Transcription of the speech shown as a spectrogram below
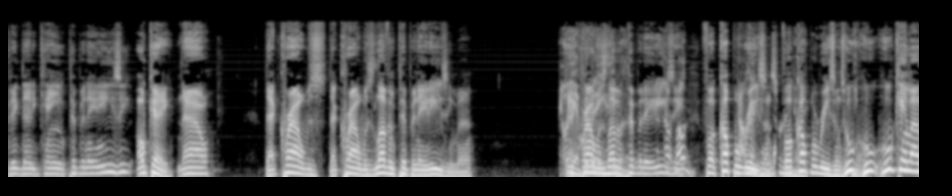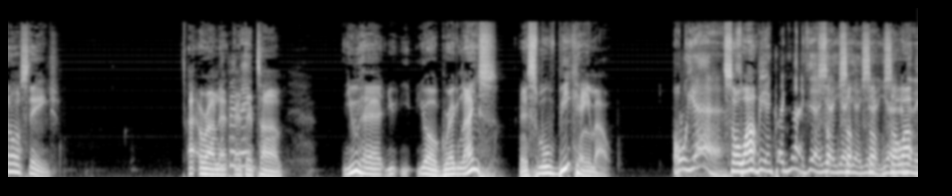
Big Daddy Kane, Pimpin ain't easy. Okay, now that crowd was that crowd was loving Pimpin ain't easy, man. Oh, That yeah, crowd Pimpin was loving was Pimpin ain't easy for a couple that was a joint, reasons. For a couple reasons. Who Yeah. who who came out on stage around that Pimpin at that time? You had you yo Greg Nice and Smooth B came out. Oh yeah. So while being Greg Nice, yeah, yeah, yeah, yeah, yeah, so, yeah. So, while,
